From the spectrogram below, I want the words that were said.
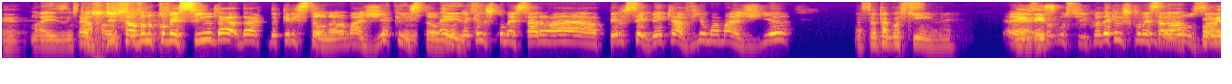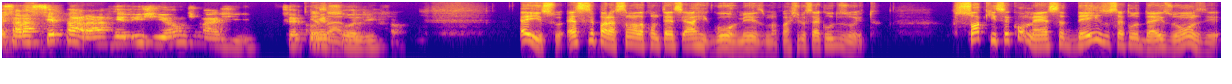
É. Mas a gente A tava gente falando estava no comecinho da, da, do cristão, né? Era magia Enfim, cristã. é Onde é isso. que eles começaram a perceber que havia uma magia? A Santo Agostinho, né? É, É, Santo esse- Agostinho. Quando é que eles começaram a Exato. usar? Começaram a isso? separar religião de magia. Você começou Exato. ali. É isso. Essa separação ela acontece a rigor mesmo a partir do século XVIII. Só que você começa desde o século X, XI,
